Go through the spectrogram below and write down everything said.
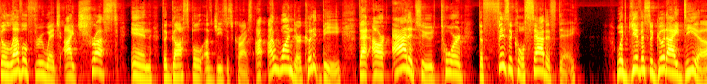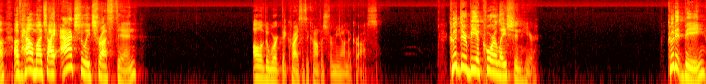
the level through which I trust in the gospel of Jesus Christ. I, I, wonder, could it be that our attitude toward the physical Sabbath day would give us a good idea of how much I actually trust in all of the work that Christ has accomplished for me on the cross? Could there be a correlation here? Could it be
